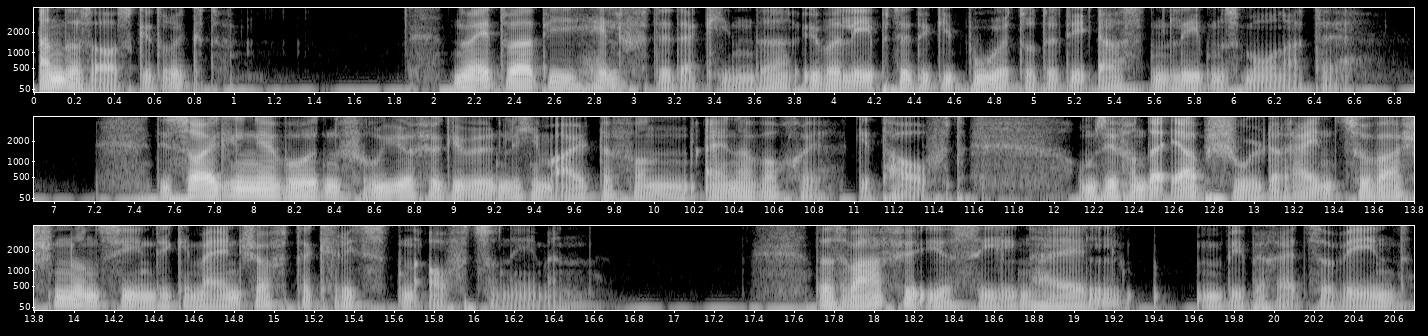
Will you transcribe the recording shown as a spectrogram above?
Anders ausgedrückt, nur etwa die Hälfte der Kinder überlebte die Geburt oder die ersten Lebensmonate. Die Säuglinge wurden früher für gewöhnlich im Alter von einer Woche getauft, um sie von der Erbschuld reinzuwaschen und sie in die Gemeinschaft der Christen aufzunehmen. Das war für ihr Seelenheil, wie bereits erwähnt,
